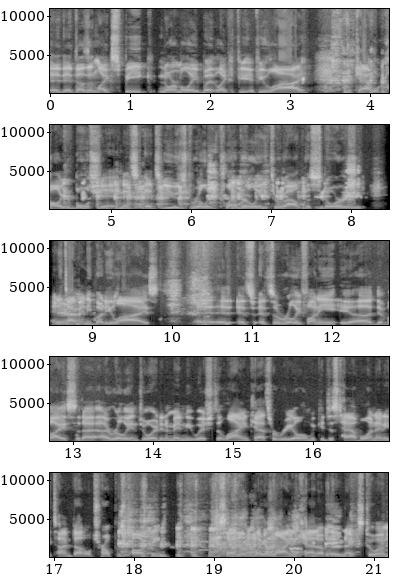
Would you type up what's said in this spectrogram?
It, it doesn't like speak normally, but like if you if you lie, the cat will call your bullshit, and it's it's used really cleverly throughout the story. Anytime Yeah. anybody lies, and it, it, it's it's a really funny uh, device that I, I really enjoyed, and it made me wish that lying cats were real, and we could just have one anytime Donald Trump was talking. just have like a lying cat up there next to him.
